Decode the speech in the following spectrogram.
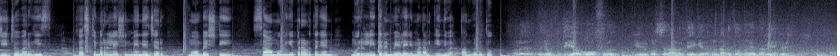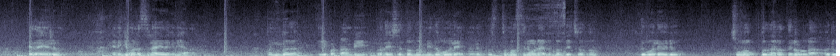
Jijo Varghese customer relation manager Mobesh T സാമൂഹിക പ്രവർത്തകൻ മുരളീധരൻ വേളേരിമഠം എന്നിവർ പങ്കെടുത്തു. ഒരു പുതിയ ഓഫർ ഈ ഒരു കുറച്ച് നാളത്തേക്ക് നിങ്ങൾ നടത്തുന്നു എന്നറിയാൻ കഴിഞ്ഞു. ഏതായാലും എനിക്ക് മനസ്സിലായത് എങ്ങനെയാണ് മുൻപ് ഈ പട്ടാമ്പി പ്രദേശത്തൊന്നും ഇതുപോലെ ഒരു ക്രിസ്തുമസിനോടനുബന്ധിച്ചൊന്നും ഇതുപോലെ ഒരു ചുവപ്പ് നിറത്തിലുള്ള ഒരു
